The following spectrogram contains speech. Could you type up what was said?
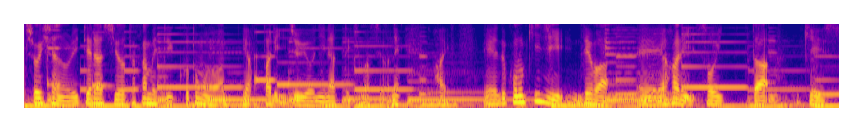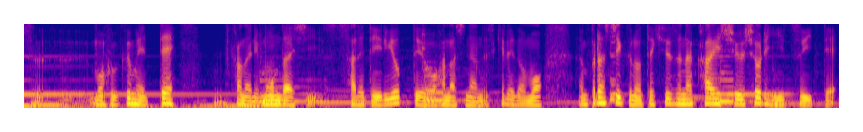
消費者のリテラシーを高めていくこともやっぱり重要になってきますよね。はい。えー、でこの記事では、えー、やはりそういったケースも含めて、かなり問題視されているよっていうお話なんですけれどもプラスチックの適切な回収処理について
